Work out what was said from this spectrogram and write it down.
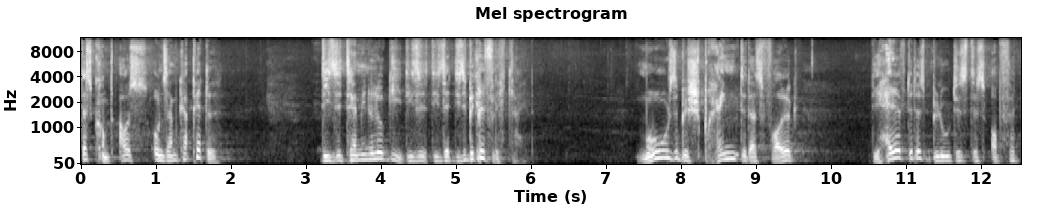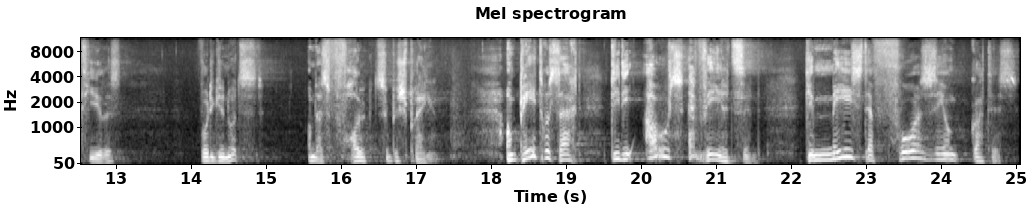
Das kommt aus unserem Kapitel. Diese Terminologie, diese, diese, diese Begrifflichkeit. Mose besprengte das Volk, die Hälfte des Blutes des Opfertieres wurde genutzt, um das Volk zu besprengen. Und Petrus sagt, die, die auserwählt sind, gemäß der Vorsehung Gottes,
